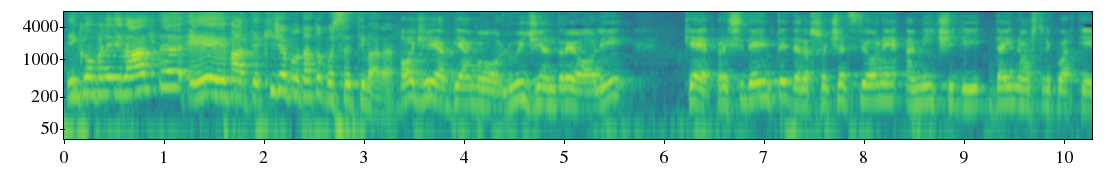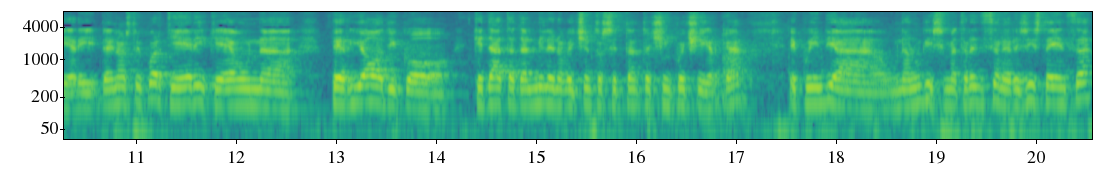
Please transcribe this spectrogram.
in compagnia di Walter e Walter, chi ci ha portato questa settimana? Oggi abbiamo Luigi Andreoli che è presidente dell'associazione Amici di, dai nostri quartieri, dai nostri quartieri che è un periodico che data dal 1975 circa oh. e quindi ha una lunghissima tradizione e resistenza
